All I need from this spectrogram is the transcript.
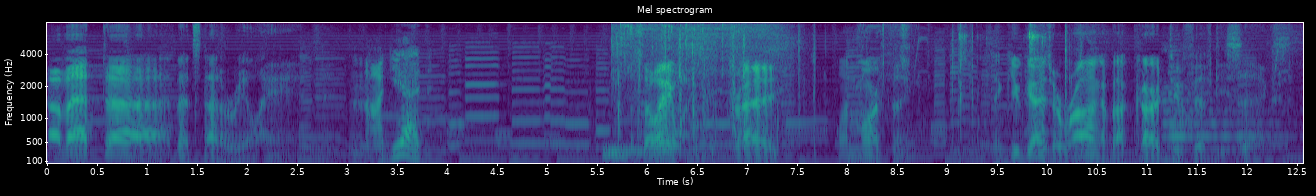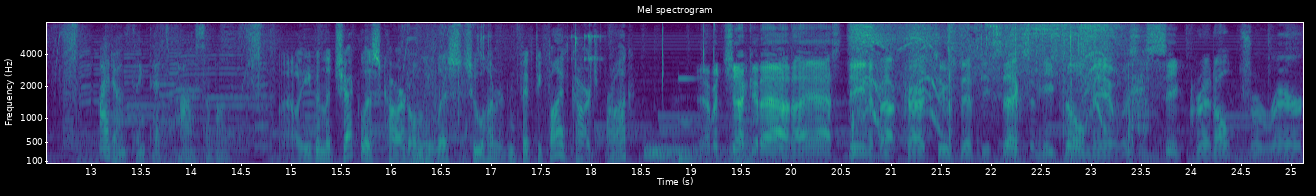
Uh, that, uh, that's not a real hand. Not yet. So anyway, right. One more thing. I think you guys are wrong about card 256. I don't think that's possible. Well, even the checklist card only lists 255 cards, Brock. Yeah, but check it out. I asked Dean about card 256, and he told me it was a secret, ultra rare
